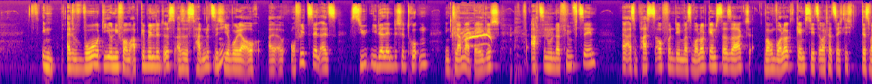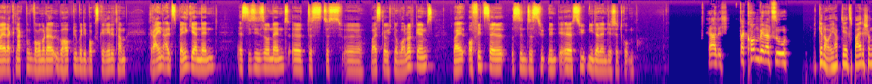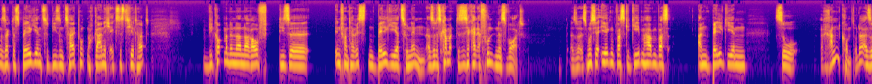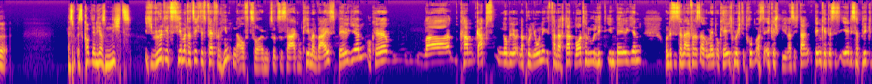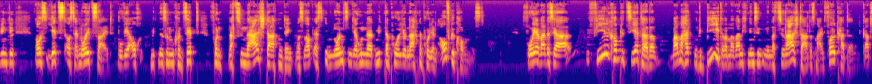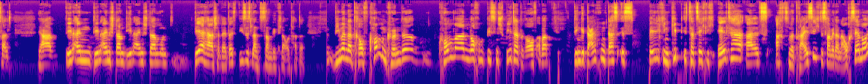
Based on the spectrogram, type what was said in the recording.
in also wo die Uniform abgebildet ist. Also es handelt sich mhm. hier wohl ja auch äh, offiziell als südniederländische Truppen, in Klammer belgisch, 1815. Äh, also passt es auch von dem, was Warlord Games da sagt. Warum Warlord Games jetzt aber tatsächlich, das war ja der Knackpunkt, warum wir da überhaupt über die Box geredet haben, rein als Belgier nennt, es sie so nennt, äh, das, das äh, weiß, glaube ich, nur Warlord Games, weil offiziell sind es Süd, südniederländische Truppen. Herrlich. Da kommen wir dazu. Genau, ihr habt ja jetzt beide schon gesagt, dass Belgien zu diesem Zeitpunkt noch gar nicht existiert hat. Wie kommt man denn dann darauf, diese Infanteristen Belgier zu nennen? Also das kann man, das ist ja kein erfundenes Wort. Also es muss ja irgendwas gegeben haben, was an Belgien so rankommt, oder? Also es, es kommt ja nicht aus dem Nichts. Ich würde jetzt hier mal tatsächlich das Pferd von hinten aufzäumen, sozusagen. Okay, man weiß, Belgien, okay, war, kam, gab's Napoleonik, fand da statt, Waterloo liegt in Belgien. Und es ist dann einfach das Argument, okay, ich möchte Truppen aus der Ecke spielen. Also ich denke, das ist eher dieser Blickwinkel aus jetzt, aus der Neuzeit, wo wir auch mit so einem Konzept von Nationalstaaten denken, was überhaupt erst im 19. Jahrhundert mit Napoleon, nach Napoleon aufgekommen ist. Vorher war das ja viel komplizierter. Da war man halt ein Gebiet, aber man war nicht in dem Sinne ein Nationalstaat, dass man ein Volk hatte. Gab's halt, ja, den einen, den einen Stamm, den einen Stamm und der Herrscher, der dieses Land zusammengeklaut hatte. Wie man da drauf kommen könnte, kommen wir noch ein bisschen später drauf, aber den Gedanken, dass es Belgien gibt, ist tatsächlich älter als 1830. Das war mir dann auch sehr neu.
